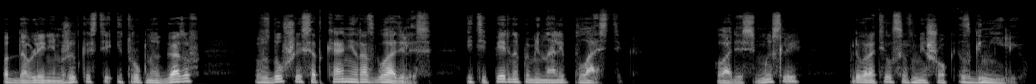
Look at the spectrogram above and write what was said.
Под давлением жидкости и трупных газов Вздувшиеся ткани разгладились и теперь напоминали пластик. Кладезь мыслей превратился в мешок с гнилью.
